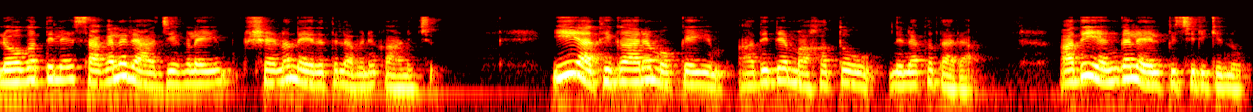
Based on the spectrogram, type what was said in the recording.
ലോകത്തിലെ സകല രാജ്യങ്ങളെയും ക്ഷണനേരത്തിൽ അവന് കാണിച്ചു. ഈ അധികാരമൊക്കെയും അതിന്റെ മഹത്വവും നിനക്ക് തരാം. അത് എങ്കൽ ഏൽപ്പിച്ചിരിക്കുന്നു.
